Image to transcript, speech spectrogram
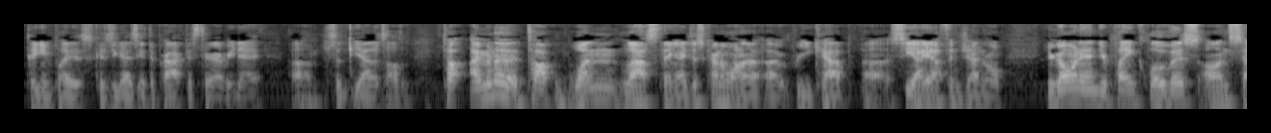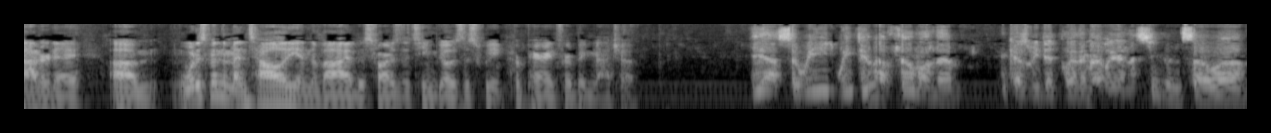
taking place because you guys get to practice there every day. Um, so yeah, that's awesome. I'm gonna talk one last thing. I just kind of want to uh, recap uh, CIF in general. You're going in. You're playing Clovis on Saturday. Um, what has been the mentality and the vibe as far as the team goes this week, preparing for a big matchup? Yeah, so we we do have film on them because we did play them earlier in the season. So uh,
